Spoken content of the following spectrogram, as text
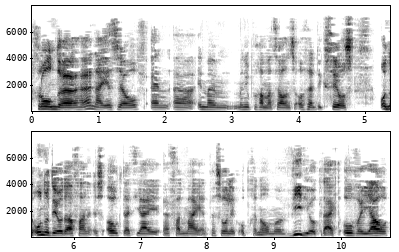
gronden hè, naar jezelf. En uh, in mijn, mijn programma trouwens, Authentic Sales, een onderdeel daarvan is ook dat jij uh, van mij een persoonlijk opgenomen video krijgt over jouw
